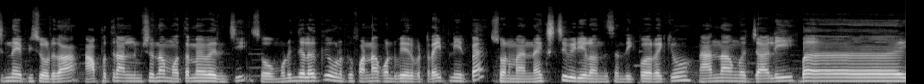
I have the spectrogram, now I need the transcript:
சின்ன எபிசோடு தான். நாற்பத்தி நாலு நிமிஷம் தான் மொத்தமாகவே இருந்துச்சு. ஸோ முடிஞ்ச அளவுக்கு உங்களுக்கு ஃபன்னாக கொண்டு போய் ட்ரை பண்ணியிருப்பேன். ஸோ நம்ம நெக்ஸ்ட் வீடியோவில் வந்து சந்திக்க வரைக்கும் நான் தான் உங்கள் ஜாலி. பை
